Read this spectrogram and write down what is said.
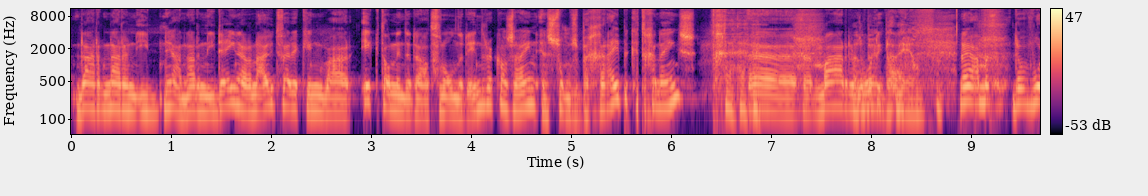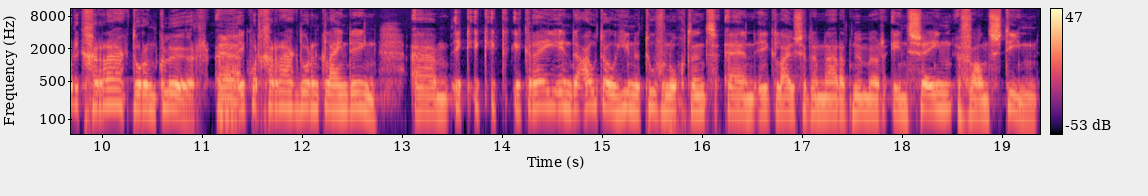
naar, naar, een, ja, naar een idee, naar een uitwerking waar ik dan inderdaad van onder de indruk kan zijn. En soms begrijp ik het geen eens. uh, maar dan word ik, blij om. Nou ja, maar dan word ik geraakt door een kleur. Uh, ja. Ik word geraakt door een klein ding. Um, ik, ik, ik, ik reed in de auto hier naartoe vanochtend en ik luisterde naar het nummer Insane van Steen.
